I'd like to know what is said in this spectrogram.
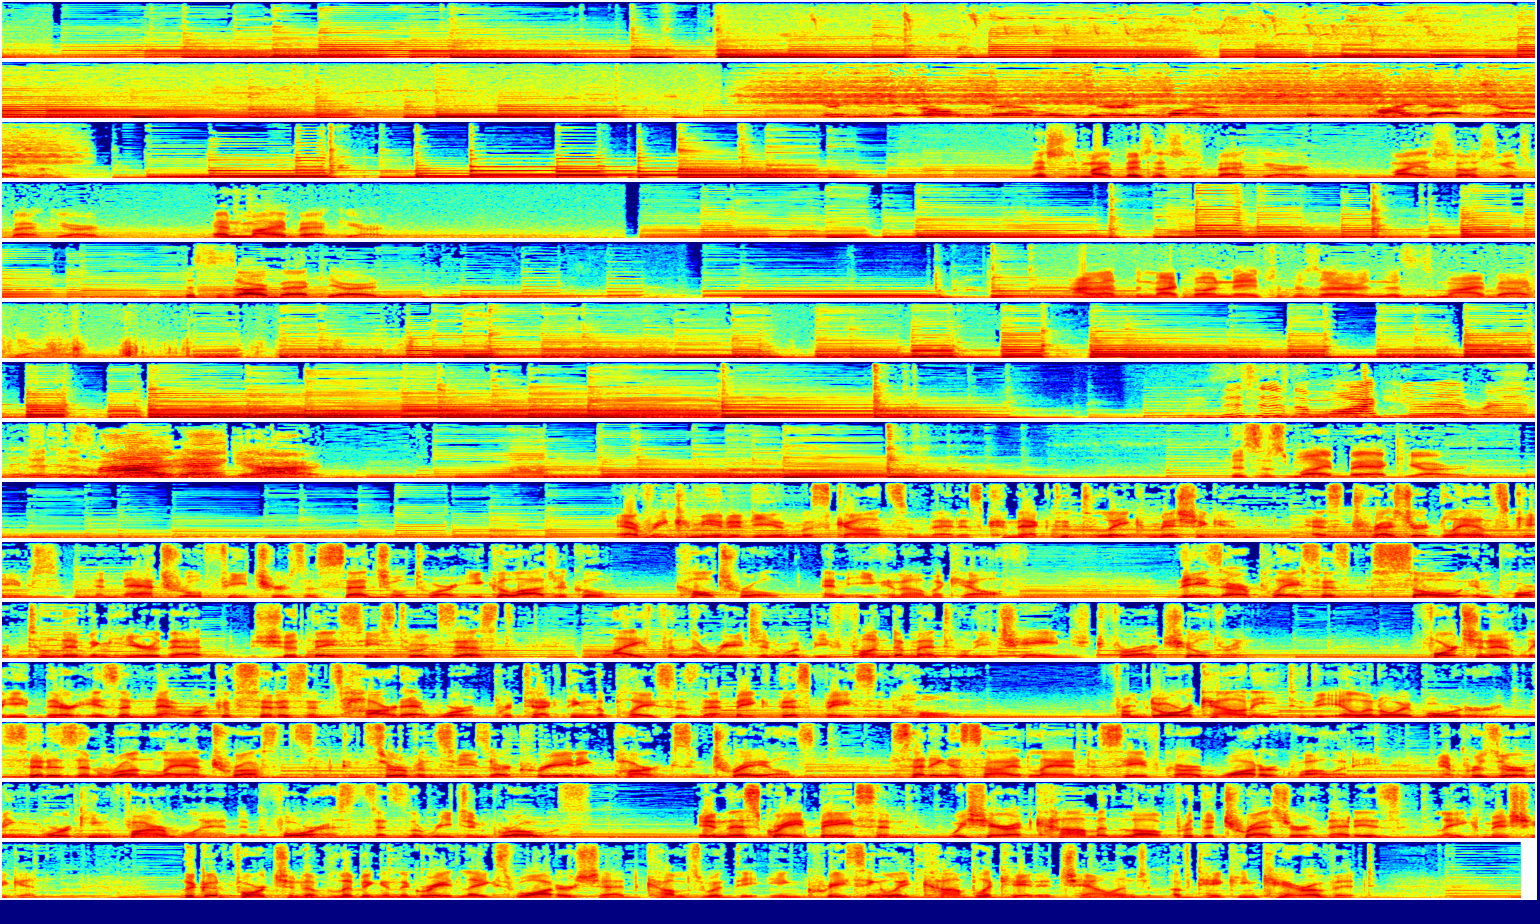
This is backyard. This is the Grove family dairy farm. This is my backyard. This is my business's backyard, my associate's backyard, and my backyard. This is our backyard. I'm at the Mequon Nature Preserve and this is my backyard. This is the Milwaukee River and this, is, my backyard. This is my backyard. Every community in Wisconsin that is connected to Lake Michigan has treasured landscapes and natural features essential to our ecological, cultural, and economic health. These are places so important to living here that, should they cease to exist, life in the region would be fundamentally changed for our children. Fortunately, there is a network of citizens hard at work protecting the places that make this basin home. From Door County to the Illinois border, citizen run land trusts and conservancies are creating parks and trails, setting aside land to safeguard water quality, and preserving working farmland and forests as the region grows. In this great basin, we share a common love for the treasure that is Lake Michigan. The good fortune of living in the Great Lakes watershed comes with the increasingly complicated challenge of taking care of it.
